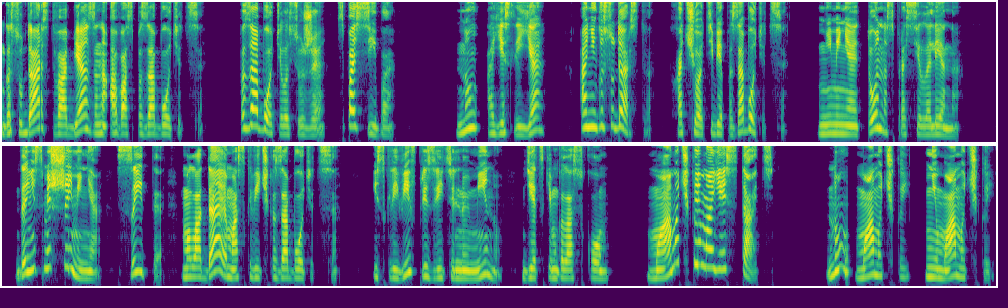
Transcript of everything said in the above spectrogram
Государство обязано о вас позаботиться. Позаботилась уже, спасибо. Ну, а если я, а не государство, хочу о тебе позаботиться? Не меняя тона, спросила Лена. Да не смеши меня, сытая, молодая москвичка заботится. Искривив презрительную мину, детским голоском. Мамочкой моей стать? Ну, мамочкой, не мамочкой,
